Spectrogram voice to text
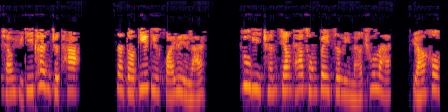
小雨滴看着他，那到爹爹怀里来。陆亦辰将他从被子里拿出来，然后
